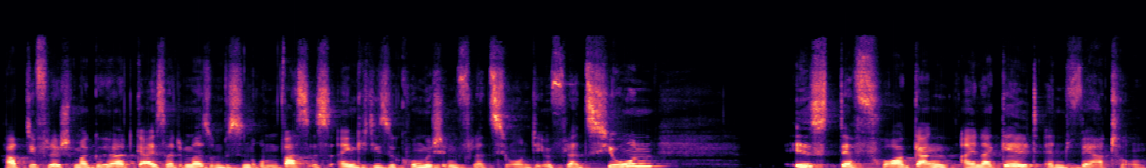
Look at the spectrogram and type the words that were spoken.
Habt ihr vielleicht schon mal gehört, geistert immer so ein bisschen rum. Was ist eigentlich diese komische Inflation? Die Inflation ist der Vorgang einer Geldentwertung.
